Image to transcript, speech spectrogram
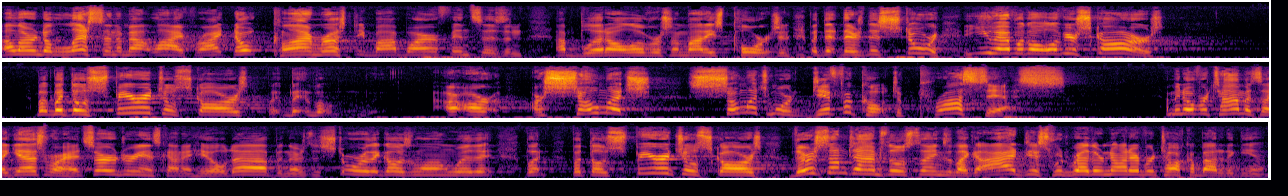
I learned a lesson about life, right? Don't climb rusty barbed wire fences. And I bled all over somebody's porch. And, but th- there's this story you have with all of your scars. But, but those spiritual scars are, are, are so, much, so much more difficult to process I mean, over time, it's like, yeah, that's where I had surgery and it's kind of healed up, and there's the story that goes along with it. But, but those spiritual scars, there's sometimes those things that, like, I just would rather not ever talk about it again.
